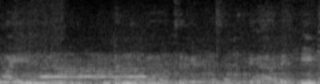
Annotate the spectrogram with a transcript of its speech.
మైండ్ ఇంటర్నల్గా వచ్చేది కొద్దిగా అది హీట్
